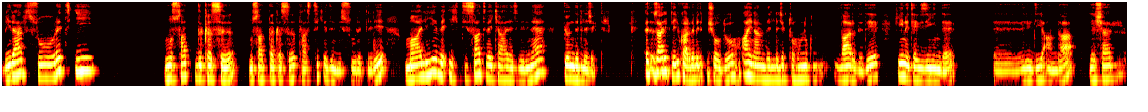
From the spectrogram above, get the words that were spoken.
birer suret-i musaddıkası, musaddakası, tasdik edilmiş suretleri maliye ve iktisat vekaletlerine gönderilecektir. Evet özellikle yukarıda belirtmiş olduğu aynen verilecek tohumluklar dedi. Hine tevziinde e, verildiği anda yeşerme,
